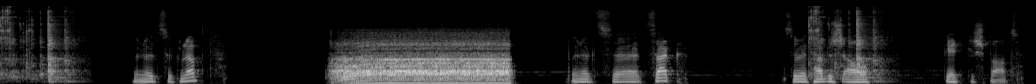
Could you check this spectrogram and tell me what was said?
Benutze Knopf. Benutze Zack. Somit habe ich auch Geld gespart.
